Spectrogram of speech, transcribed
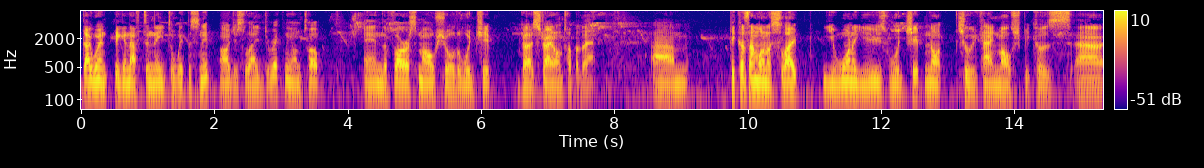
they weren't big enough to need to whip a snip. I just laid directly on top, and the forest mulch or the wood chip goes straight on top of that. Um, because I'm on a slope, you want to use wood chip, not sugarcane mulch, because uh,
